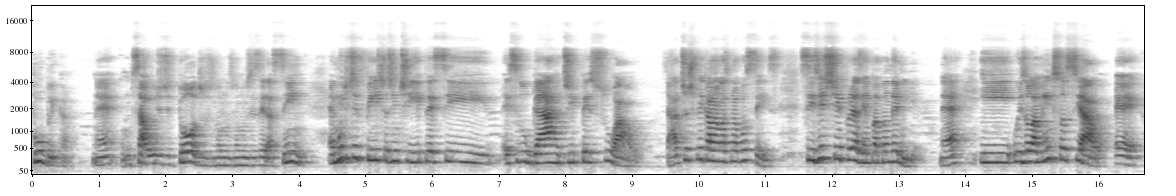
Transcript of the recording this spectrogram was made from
pública, né, de saúde de todos, vamos, vamos dizer assim, é muito difícil a gente ir para esse, esse lugar de pessoal. Tá? Deixa eu explicar um negócio para vocês. Se existe, por exemplo, a pandemia, né, e o isolamento social é,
